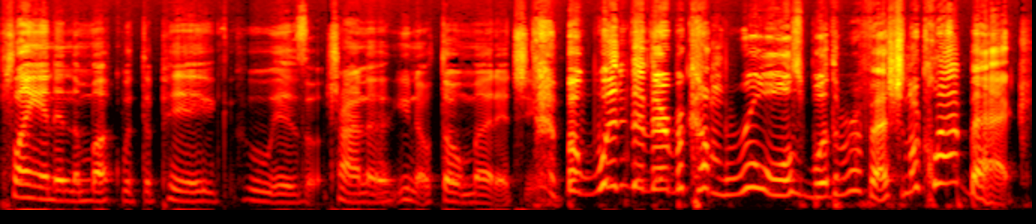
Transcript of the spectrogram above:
playing in the muck with the pig who is trying to, you know, throw mud at you. But when did there become rules with a professional clapback?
